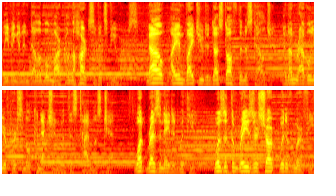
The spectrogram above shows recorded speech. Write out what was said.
leaving an indelible mark on the hearts of its viewers. Now, I invite you to dust off the nostalgia and unravel your personal connection with this timeless gem. What resonated with you? Was it the razor sharp wit of Murphy,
